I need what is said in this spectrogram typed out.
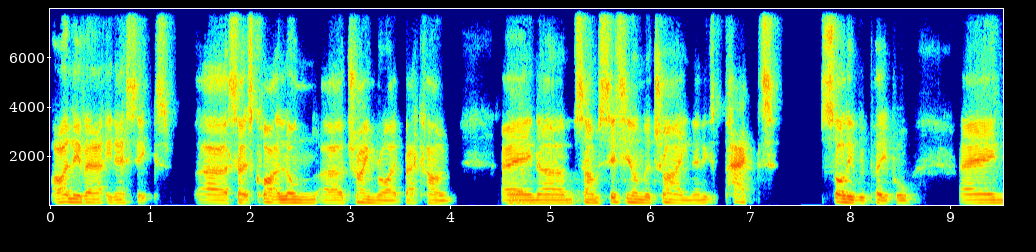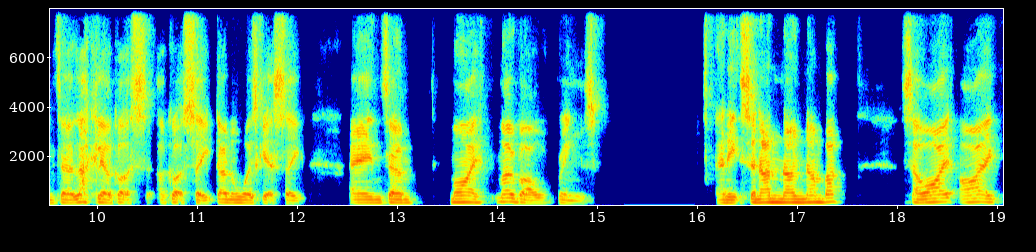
I live out in Essex, uh, so it's quite a long uh, train ride back home, and um, so I'm sitting on the train and it's packed solid with people, and uh, luckily I got a, I got a seat. Don't always get a seat, and um, my mobile rings, and it's an unknown number. So I I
